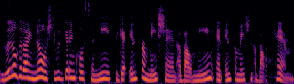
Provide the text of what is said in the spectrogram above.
Little did I know she was getting close to me to get information about me and information about him.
